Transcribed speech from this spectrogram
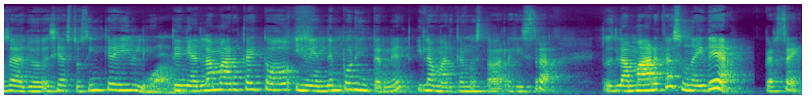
o sea, yo decía, esto es increíble. Tenían la marca y todo y venden por internet y la marca no estaba registrada. Entonces, la marca es una idea, per se.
